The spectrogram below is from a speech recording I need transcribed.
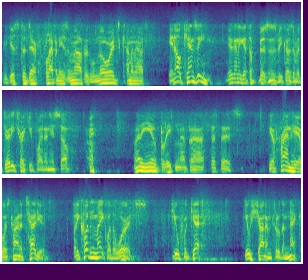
He just stood there flapping his mouth with no words coming out. You know, Kenzie, you're going to get the business because of a dirty trick you played on yourself. What are you bleating about? Just this. Your friend here was trying to tell you, but he couldn't make with the words. You forget. You shot him through the neck.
